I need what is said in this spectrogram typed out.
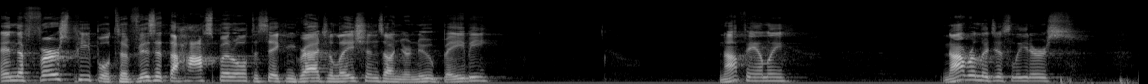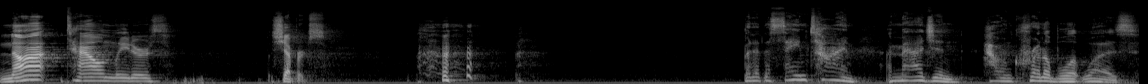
And the first people to visit the hospital to say congratulations on your new baby, not family, not religious leaders, not town leaders, shepherds. But at the same time, imagine how incredible it was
